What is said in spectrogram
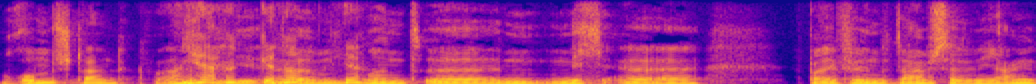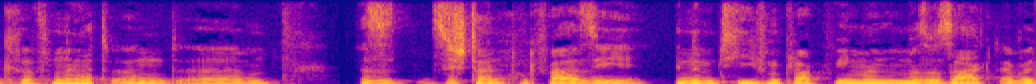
rumstand quasi ja, genau, ähm, ja. und äh, nicht äh, beiführende Darmstadt nicht angegriffen hat und ähm, also sie standen quasi in einem tiefen Block, wie man immer so sagt, aber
